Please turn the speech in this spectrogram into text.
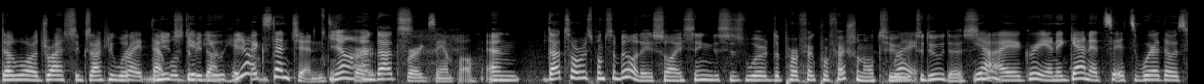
that will address exactly what right, that needs will to be give you done. hip yeah. extension. Yeah, for, and that's- for example. and that's our responsibility. So I think this is where the perfect professional to Right. to do this. Yeah, I agree. And again, it's it's where those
